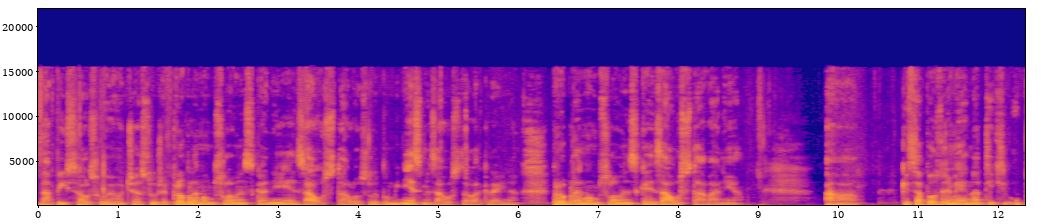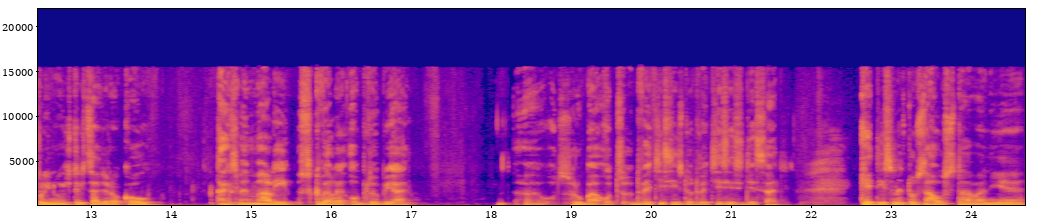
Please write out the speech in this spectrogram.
napísal svojho času, že problémom Slovenska nie je zaostalosť, lebo my nie sme zaostalá krajina. Problémom Slovenska je zaostávania. A keď sa pozrieme na tých uplynulých 30 rokov, tak sme mali skvelé obdobie e, od, zhruba od 2000 do 2010, kedy sme to zaostávanie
